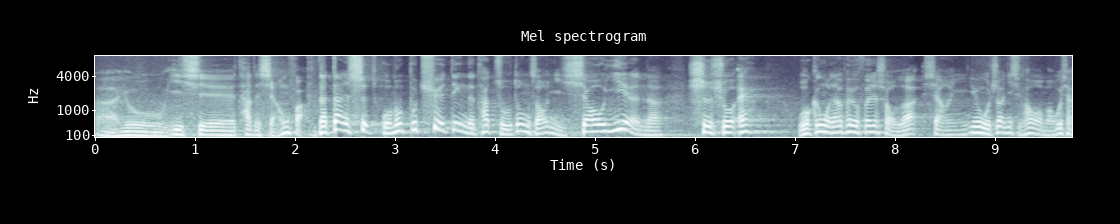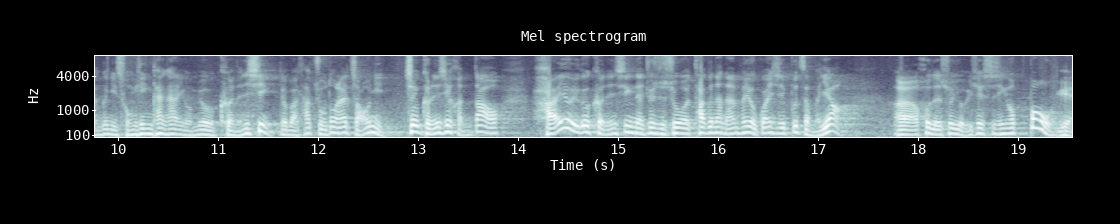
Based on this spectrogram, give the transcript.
呃，有一些他的想法，那但是我们不确定的，他主动找你宵夜呢，是说，哎，我跟我男朋友分手了，想，因为我知道你喜欢我嘛，我想跟你重新看看有没有可能性，对吧？他主动来找你，这个可能性很大哦。还有一个可能性呢，就是说他跟他男朋友关系不怎么样，呃，或者说有一些事情要抱怨。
